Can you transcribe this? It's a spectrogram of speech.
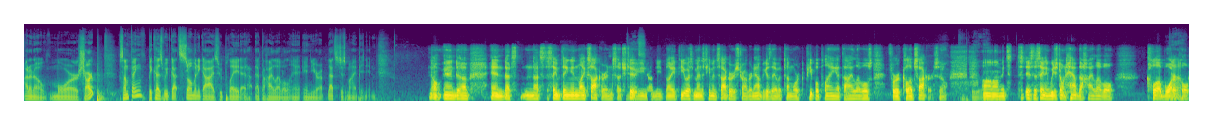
I don't know, more sharp, something, because we've got so many guys who played at, at the high level in, in Europe. That's just my opinion. No, and uh, and that's that's the same thing in like soccer and such too. Yes. You know, the like the U.S. men's team in soccer is stronger now because they have a ton more people playing at the high levels for club soccer. So, um, it's it's the same thing. We just don't have the high level club water No. polo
